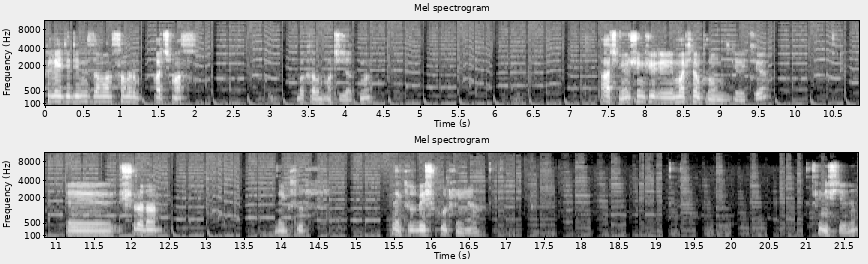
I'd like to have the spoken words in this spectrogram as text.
play dediğiniz zaman sanırım açmaz. Bakalım açacak mı? Açmıyor çünkü e, makine kurmamız gerekiyor. E, şuradan Nexus Nexus 5'i kursun ya. Finish diyelim.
